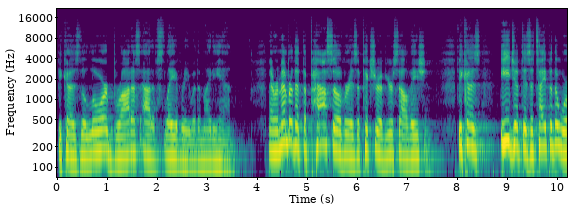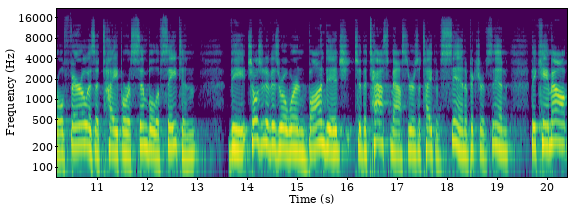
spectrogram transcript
because the Lord brought us out of slavery with a mighty hand. Now remember that the Passover is a picture of your salvation because Egypt is a type of the world, Pharaoh is a type or a symbol of Satan. The children of Israel were in bondage to the taskmasters, a type of sin, a picture of sin. They came out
